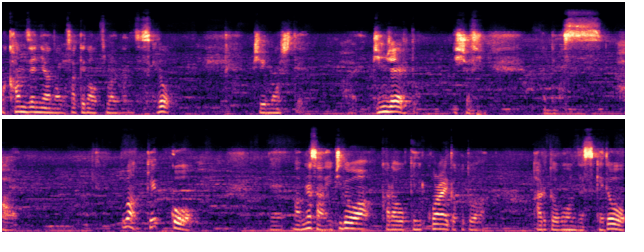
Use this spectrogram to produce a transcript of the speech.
まあ、完全にあのお酒のおつまみなんですけど注文して、はい、ジンジャーエールと一緒に飲んでますはいまあ結構、ねまあ、皆さん一度はカラオケに来られたことはあると思うんですけど、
